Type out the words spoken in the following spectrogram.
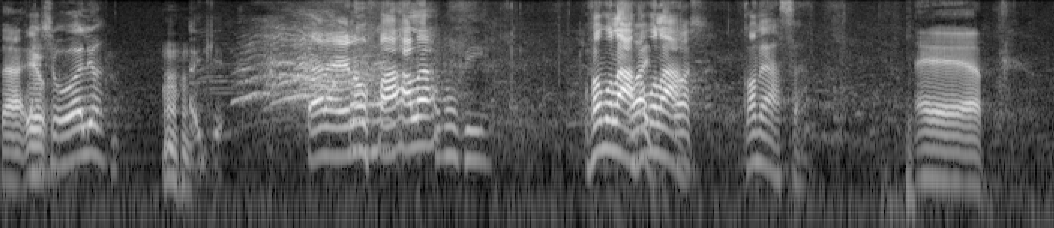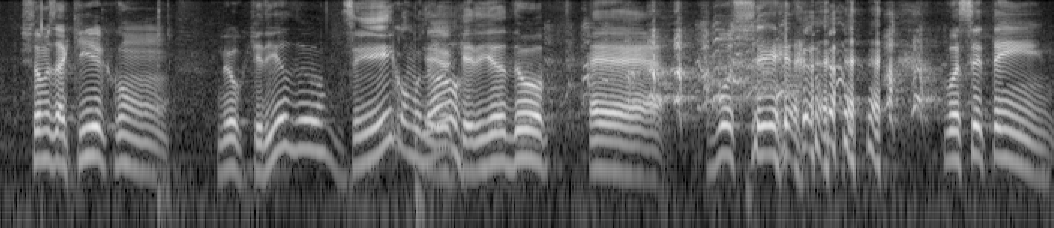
tá. Eu, Fecha o olho. Aqui. Pera aí, não fala. Eu não vi. Vamos lá, Pode? vamos lá. Posso? Começa. é, estamos aqui com meu querido Sim, como Meu não? querido, é, você, você tem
